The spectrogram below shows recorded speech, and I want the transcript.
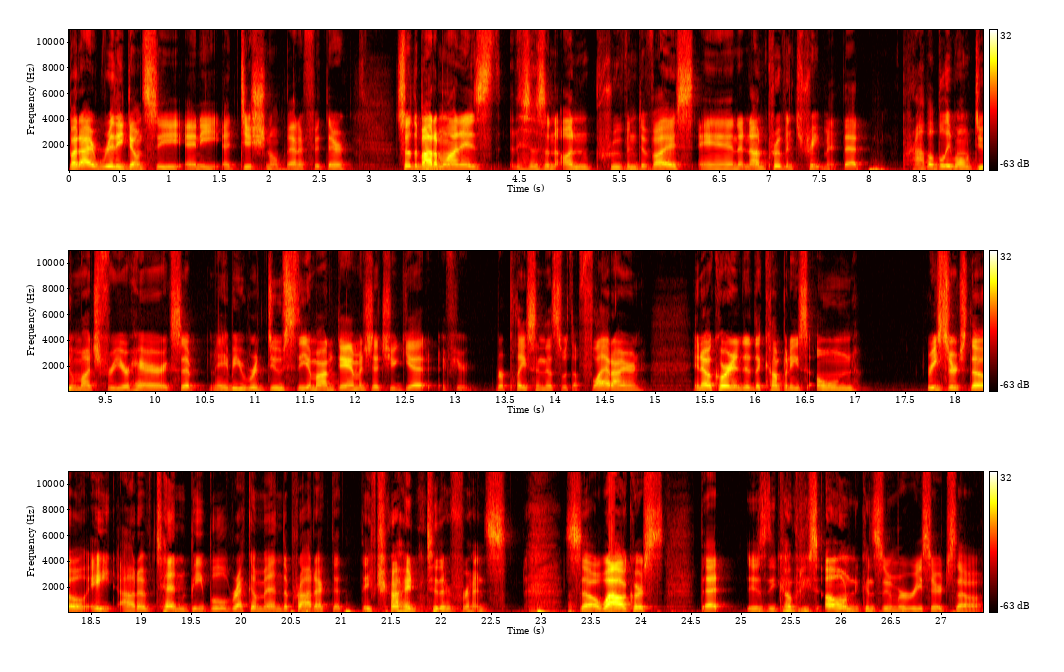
But I really don't see any additional benefit there. So the bottom line is this is an unproven device and an unproven treatment that probably won't do much for your hair except maybe reduce the amount of damage that you get if you're replacing this with a flat iron. You know, according to the company's own Research, though, 8 out of 10 people recommend the product that they've tried to their friends. So, wow, of course, that is the company's own consumer research, so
